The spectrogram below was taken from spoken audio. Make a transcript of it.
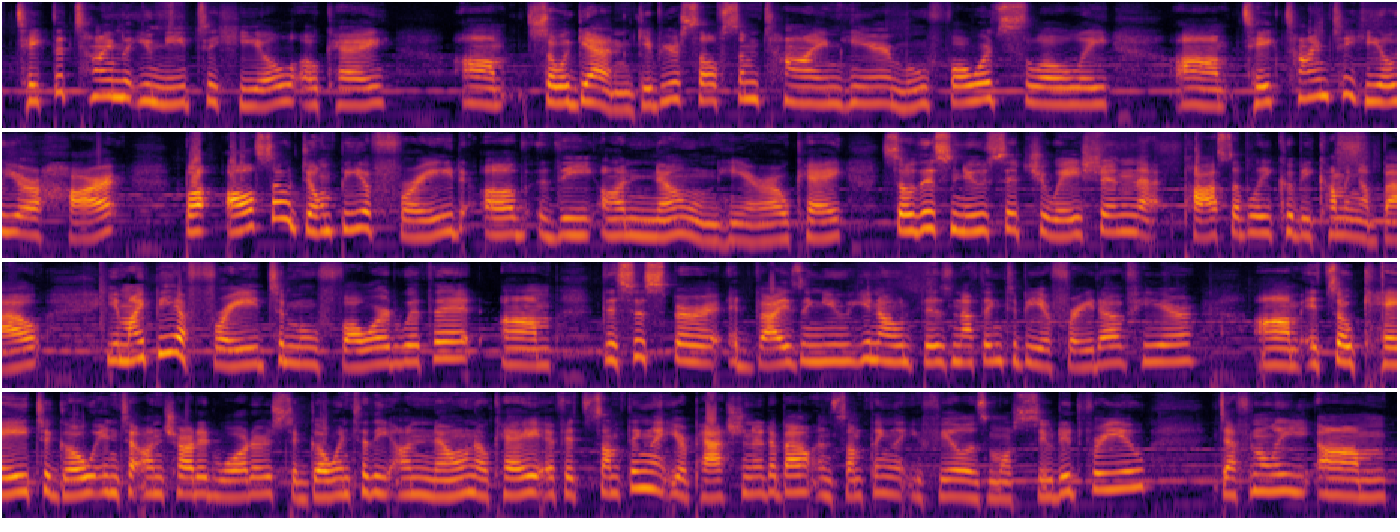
take the time that you need to heal, okay? Um, so again, give yourself some time here, move forward slowly. Um, take time to heal your heart but also don't be afraid of the unknown here, okay? So, this new situation that possibly could be coming about, you might be afraid to move forward with it. Um, this is Spirit advising you, you know, there's nothing to be afraid of here. Um, it's okay to go into uncharted waters, to go into the unknown, okay? If it's something that you're passionate about and something that you feel is more suited for you, definitely. Um,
